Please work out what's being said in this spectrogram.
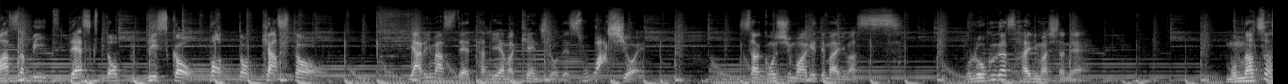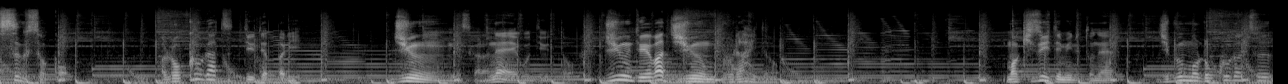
わさびデスクトップディスコポッドキャストやりますね立山健一郎です。わっしょい。さあ今週も上げてまいります。もう6月入りましたね。もう夏はすぐそこ。6月っていうとやっぱり June ですからね英語で言うと。 June といえばジューンブライド。まあ気づいてみるとね自分も6月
